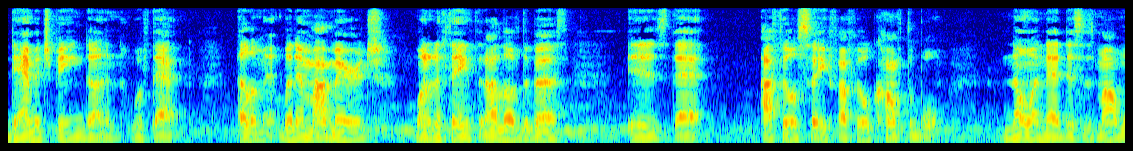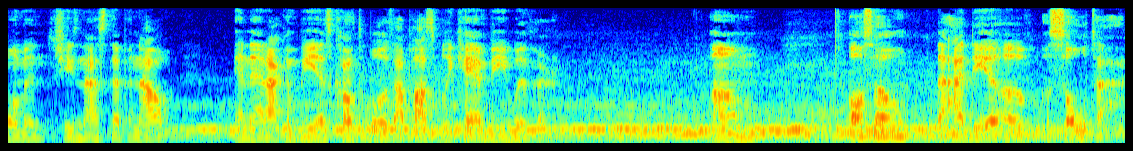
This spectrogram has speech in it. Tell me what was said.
damage being done with that element. But in my marriage, one of the things that I love the best is that I feel safe, I feel comfortable knowing that this is my woman, she's not stepping out, and that I can be as comfortable as I possibly can be with her. Um, also, the idea of a soul tie.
